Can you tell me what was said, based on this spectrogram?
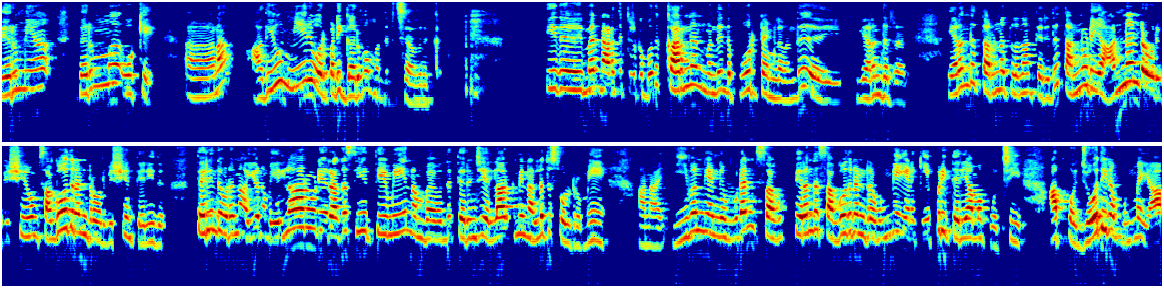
பெருமையா பெருமை ஓகே ஆனா அதையும் மீறி ஒரு படி கர்வம் வந்துடுச்சு அவருக்கு. இது இது மாதிரி நடந்துட்டு இருக்கும்போது கர்ணன் வந்து இந்த போர் டைம்ல வந்து இறந்துடுறாரு இறந்த தருணத்துல தான் தெரியுது தன்னுடைய அண்ணன்ற ஒரு விஷயம் சகோதரன்ற ஒரு விஷயம் தெரியுது. தெரிந்த உடனே ஐயோ நம்ம எல்லாருடைய ரகசியத்தையுமே நம்ம வந்து தெரிஞ்சு எல்லாருக்குமே நல்லது சொல்றோமே. ஆனா இவன் என் உடன் சக பிறந்த சகோதரன்ற உண்மை எனக்கு எப்படி தெரியாம போச்சு? அப்போ ஜோதிடம் உண்மையா?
